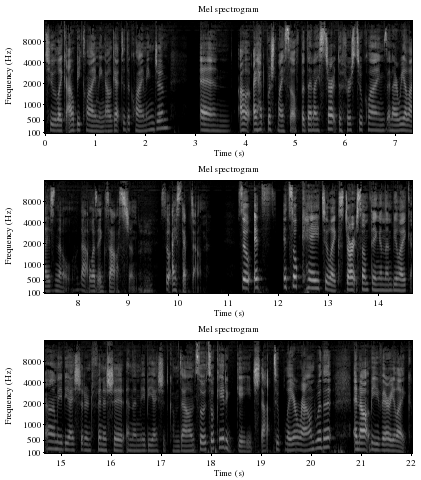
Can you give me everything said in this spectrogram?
to like I'll be climbing, I'll get to the climbing gym, and I'll, I had pushed myself, but then I start the first two climbs and I realize no, that was exhaustion. Mm-hmm. So I stepped down. So it's it's okay to like start something and then be like, oh, maybe I shouldn't finish it and then maybe I should come down. So it's okay to gauge that, to play around with it and not be very like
